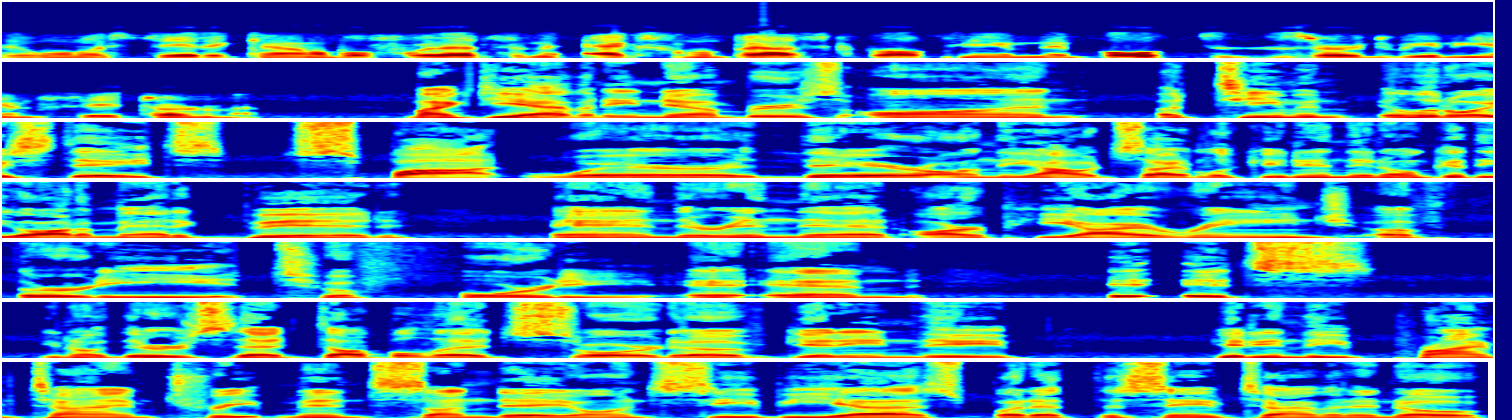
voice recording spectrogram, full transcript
Illinois State accountable for. That's an excellent basketball team. They both deserve to be in the NCAA tournament. Mike, do you have any numbers on a team in Illinois State's spot where they're on the outside looking in, they don't get the automatic bid, and they're in that RPI range of 30 to 40? And it's, you know, there's that double edged sword of getting the getting the primetime treatment Sunday on CBS, but at the same time, and I know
